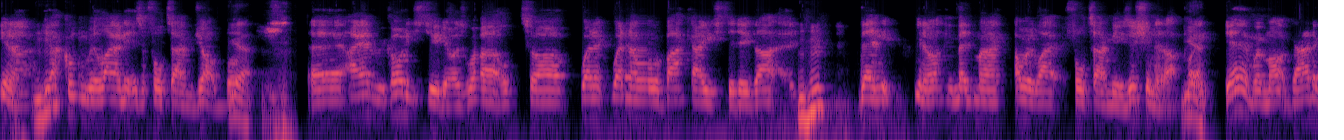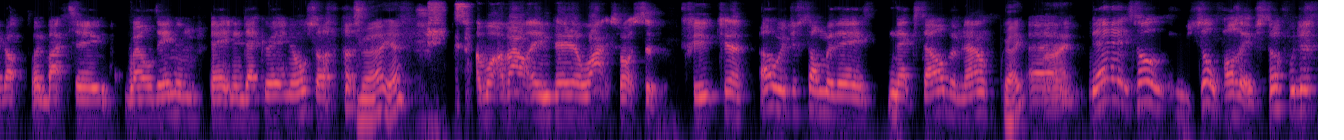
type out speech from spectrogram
you know, Mhm. I couldn't rely on it as a full time job. But Yeah. uh, I had a recording studio as well. So when it, when I was back, I used to do that. And Mhm. Then you know, it made my I was like full time musician at that point. Yeah. and when Mark died, I got went back to welding and painting and decorating and all sorts. Right. Yeah. And what about Imperial Wax? What's the future? Oh, we're just on with the next album now. Great. Um, Right. Yeah, it's all it's all positive stuff. We just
